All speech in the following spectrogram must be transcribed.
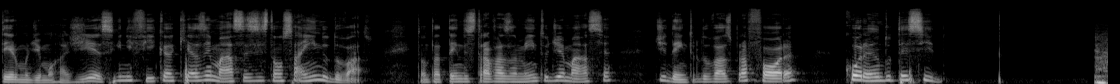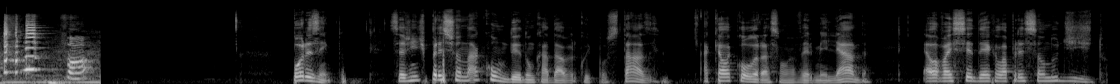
termo de hemorragia significa que as hemácias estão saindo do vaso. Então está tendo extravasamento de hemácia de dentro do vaso para fora, corando o tecido. Por exemplo, se a gente pressionar com o dedo um cadáver com hipostase, aquela coloração avermelhada, ela vai ceder aquela pressão do dígito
